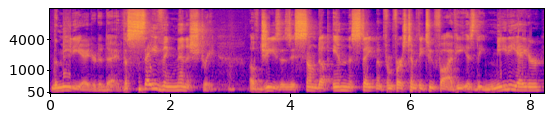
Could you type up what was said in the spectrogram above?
the mediator, today. The saving ministry of Jesus is summed up in the statement from 1 Timothy 2 5. He is the mediator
